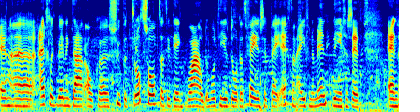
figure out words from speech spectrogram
En eh, eigenlijk ben ik daar ook eh, super trots op. Dat ik denk, wauw, er wordt hier door dat VNZP echt een evenement neergezet. En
